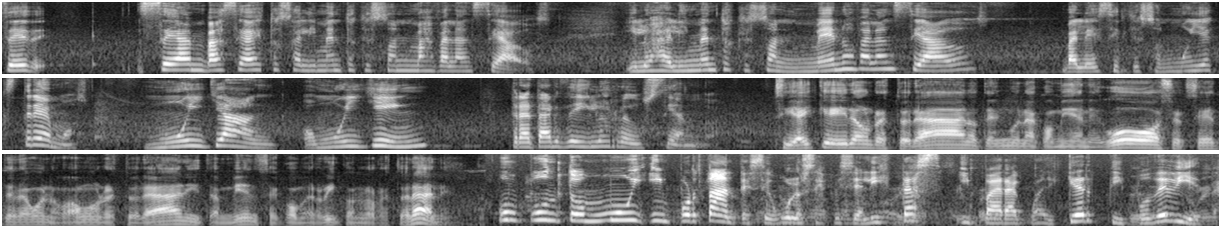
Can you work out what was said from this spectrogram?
se sea en base a estos alimentos que son más balanceados. Y los alimentos que son menos balanceados, vale decir que son muy extremos, muy yang o muy yin, tratar de irlos reduciendo. Si hay que ir a un restaurante o tengo una comida de negocio, etcétera, bueno, vamos a un restaurante y también se come rico en los restaurantes. Un punto muy importante según los especialistas y para cualquier tipo de dieta.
